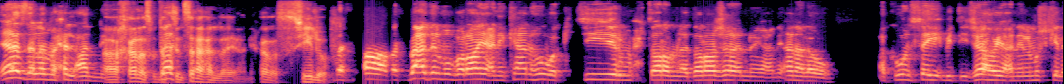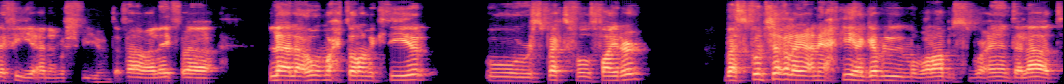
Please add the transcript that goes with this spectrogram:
يا زلمة حل عني. آه خلص بدك بس- تنساه هلا يعني خلص شيله بس آه بس بعد المباراة يعني كان هو كثير محترم لدرجة إنه يعني أنا لو أكون سيء باتجاهه يعني المشكلة فيي أنا مش فيه أنت فاهم علي؟ ف لا لا هو محترم كثير و respectful fighter بس كنت شغلة يعني أحكيها قبل المباراة بأسبوعين ثلاث.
